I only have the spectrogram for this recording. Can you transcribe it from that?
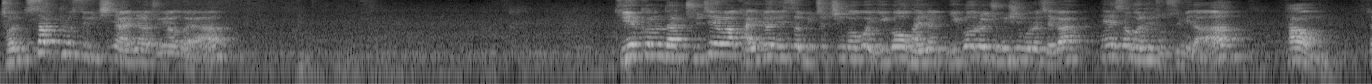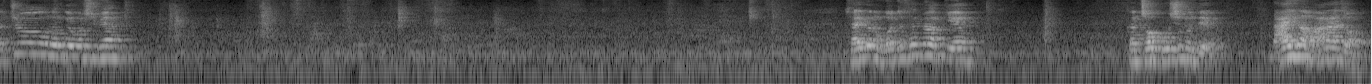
전치사 플러스 위치냐 아니냐가 중요한 거야 뒤에 거는 다 주제와 관련 있어 밑줄친 거고 이거 관련 이거를 중심으로 제가 해석을 해줬습니다. 다음 자쭉 넘겨보시면 자 이거는 먼저 설명할게요. 그냥 저 보시면 돼요. 나이가 많아져.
